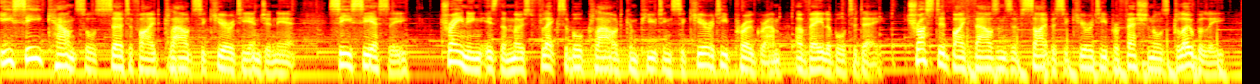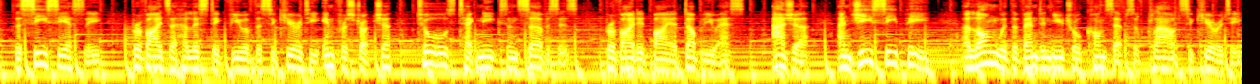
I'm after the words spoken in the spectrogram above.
EC Council's Certified Cloud Security Engineer, CCSE, training is the most flexible cloud computing security program available today. Trusted by thousands of cybersecurity professionals globally, the CCSE provides a holistic view of the security infrastructure, tools, techniques and services provided by AWS, Azure, and GCP, along with the vendor-neutral concepts of cloud security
